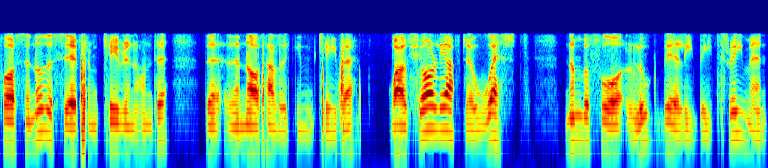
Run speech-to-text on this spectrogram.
forced another save from Kieran Hunter, the, the Northallerton keeper, while shortly after, West number four, Luke Bailey, beat three men,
